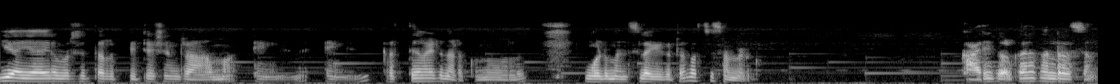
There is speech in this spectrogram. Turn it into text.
ഈ അയ്യായിരം വർഷത്തെ റിപ്പീറ്റേഷൻ ഡ്രാമ എങ്ങനെ എങ്ങനെ കൃത്യമായിട്ട് നടക്കുന്നു എന്നുള്ളത് ഇങ്ങോട്ട് മനസ്സിലാക്കി കിട്ടാൻ കുറച്ച് സമയം എടുക്കും. കാര്യം കേൾക്കാനൊക്കെ നല്ല രസമാണ്.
